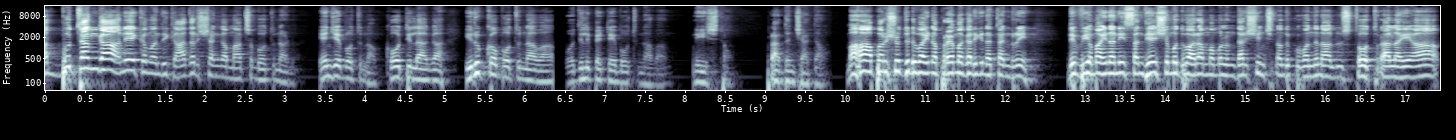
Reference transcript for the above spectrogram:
అద్భుతంగా అనేక మందికి ఆదర్శంగా మార్చబోతున్నాడు. ఏం చేయబోతున్నావు? కోతిలాగా ఇరుక్కోబోతున్నావా? వదిలిపెట్టేబోతున్నావా నీ ఇష్టం. ప్రార్థన చేద్దాం. మహాపరిశుద్ధుడు అయిన ప్రేమ కలిగిన తండ్రి దివ్యమైన నీ సందేశము ద్వారా మమ్మల్ని దర్శించినందుకు వందనాలు స్తోత్రాలయ్యా.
